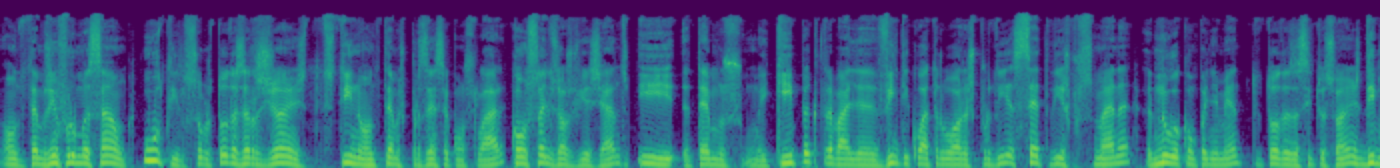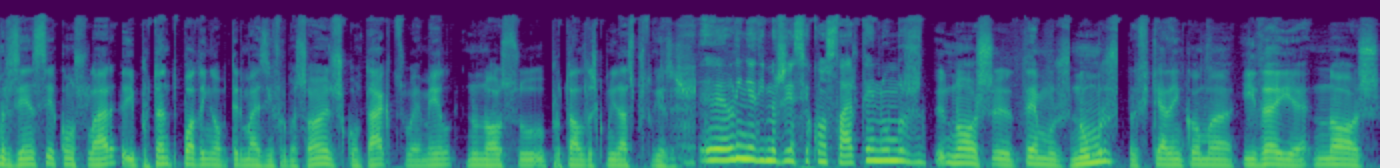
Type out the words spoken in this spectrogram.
onde temos informação útil sobre todas as regiões de destino onde temos presença consular, conselhos aos viajantes e temos uma equipa que trabalha 24 horas por dia, 7 dias por semana, no acompanhamento de todas as situações de emergência consular e, portanto, podem obter mais informações, os contactos, o e-mail no nosso portal das comunidades portuguesas. A linha de emergência consular tem números? Nós uh, temos números, para ficarem com uma ideia, nós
